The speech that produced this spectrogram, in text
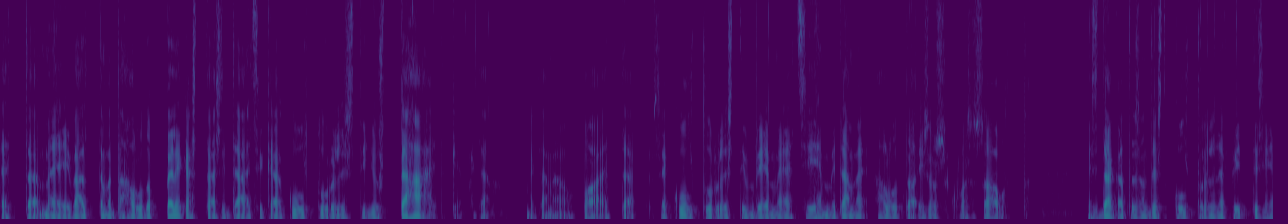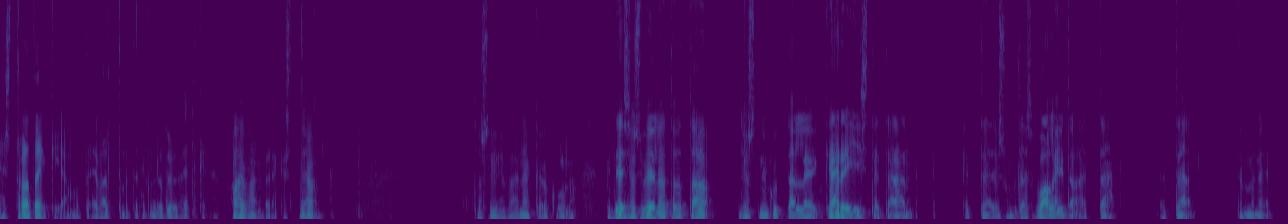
että me ei välttämättä haluta pelkästään sitä, että se käy kulttuurillisesti just tähän hetkeen, mitä, mitä me on, vaan että se kulttuurillisesti vie meidät siihen, mitä me halutaan isossa kuvassa saavuttaa. Ja sitä kautta se on tietysti kulttuurillinen fitti siihen strategiaan, mutta ei välttämättä niin nykyhetkenä. Aivan, pelkästään. joo. Tosi hyvä näkökulma. Miten jos vielä, tuota, jos niin kuin tälle kärjistetään, että jos sun pitäisi valita, että, että tämmöinen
